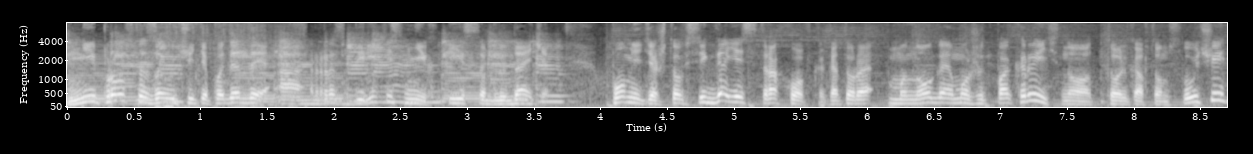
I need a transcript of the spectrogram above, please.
Не просто заучите ПДД, а разберитесь в них и соблюдайте. Помните, что всегда есть страховка, которая многое может покрыть, но только в том случае,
